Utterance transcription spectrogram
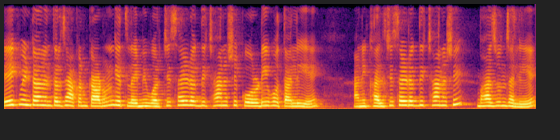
एक मिनटानंतर झाकण काढून घेतलं आहे मी वरची साईड अगदी छान अशी कोरडी होत आली आहे आणि खालची साईड अगदी छान अशी भाजून झाली आहे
